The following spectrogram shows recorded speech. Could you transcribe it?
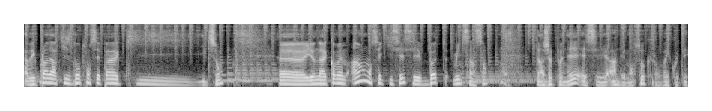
avec plein d'artistes dont on sait pas qui ils sont. Euh, Il y en a quand même un, on sait qui c'est, c'est Bot 1500. C'est un japonais et c'est un des morceaux que l'on va écouter.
